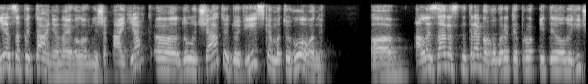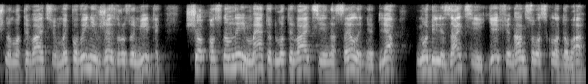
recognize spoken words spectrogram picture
є запитання найголовніше: а як е, долучати до війська мотивованих? Е, але зараз не треба говорити про ідеологічну мотивацію. Ми повинні вже зрозуміти, що основний метод мотивації населення для мобілізації є фінансова складова.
